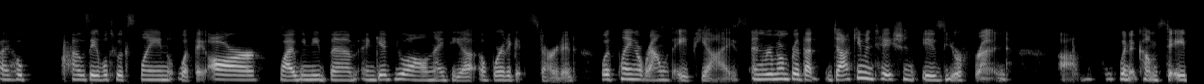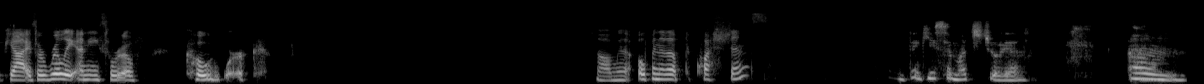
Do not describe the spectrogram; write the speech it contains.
I, hope I was able to explain what they are, why we need them, and give you all an idea of where to get started with playing around with APIs. And remember that documentation is your friend um, when it comes to APIs or really any sort of code work. So I'm going to open it up to questions. Thank you so much, Julia. Um,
